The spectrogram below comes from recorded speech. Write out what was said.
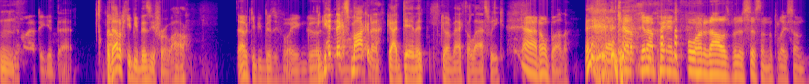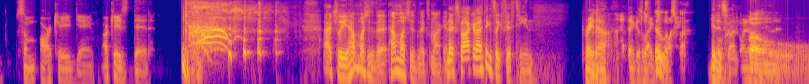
Hmm. You don't have to get that. but that'll keep you busy for a while. That'll keep you busy for a good. And get Next long- Machina. God damn it. Going back to last week. Nah, don't bother. You're not, you're not paying four hundred dollars for the system to play some some arcade game. Arcade's dead. Actually, how much is that? How much is Nex Machina? Nex Machina, I think it's like 15 right now. I think it's like it looks fun. It is fun. Oh,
